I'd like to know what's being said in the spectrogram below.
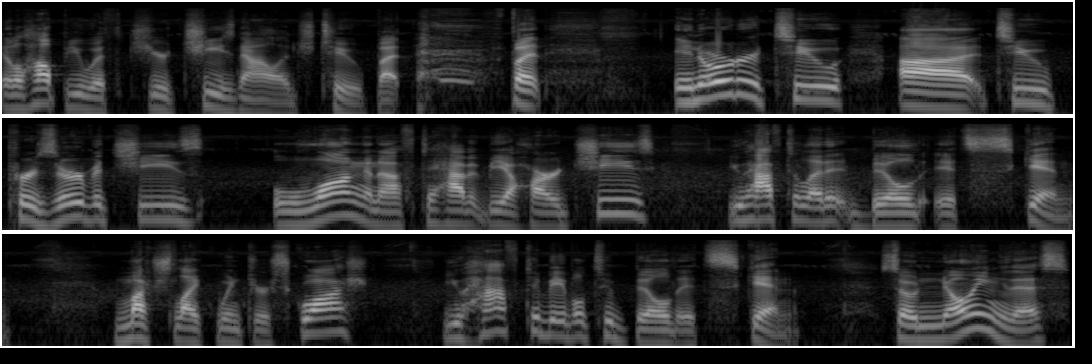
it'll help you with your cheese knowledge too. But, but in order to, uh, to preserve a cheese long enough to have it be a hard cheese, you have to let it build its skin. Much like winter squash, you have to be able to build its skin. So knowing this,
